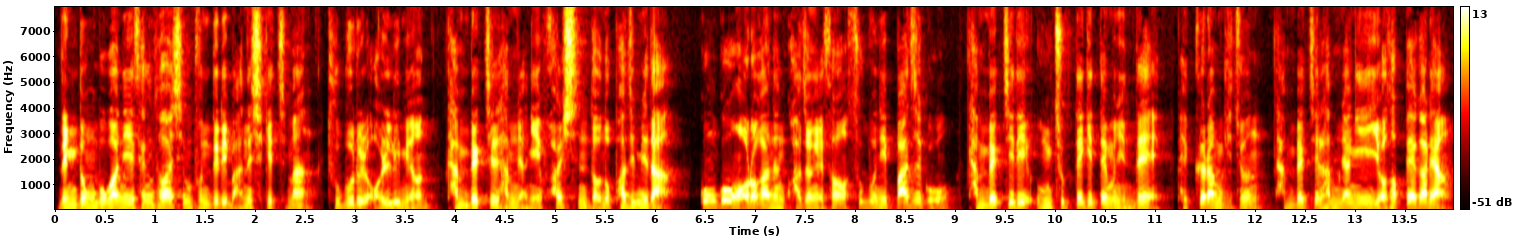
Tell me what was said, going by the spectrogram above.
냉동 보관이 생소하신 분들이 많으시겠지만 두부를 얼리면 단백질 함량이 훨씬 더 높아집니다. 꽁꽁 얼어가는 과정에서 수분이 빠지고 단백질이 응축되기 때문인데 100g 기준 단백질 함량이 6배가량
